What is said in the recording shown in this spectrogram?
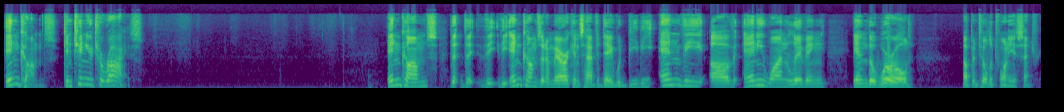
Incomes continue to rise. Incomes, the, the, the, the incomes that Americans have today would be the envy of anyone living in the world up until the 20th century.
